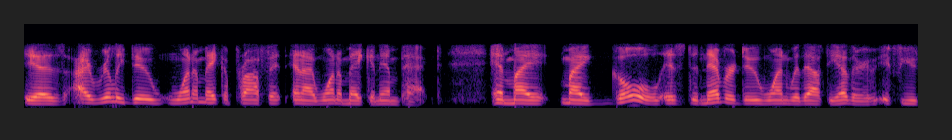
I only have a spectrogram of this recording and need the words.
is I really do want to make a profit and I want to make an impact. And my my goal is to never do one without the other. If you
